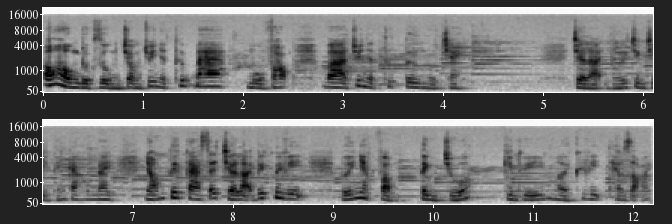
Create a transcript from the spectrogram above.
Áo hồng được dùng trong chủ Nhật thứ ba mùa vọng và chủ Nhật thứ tư mùa chay. Trở lại với chương trình Thánh ca hôm nay, nhóm Tư ca sẽ trở lại với quý vị với nhạc phẩm Tình Chúa. Kim Thúy mời quý vị theo dõi.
